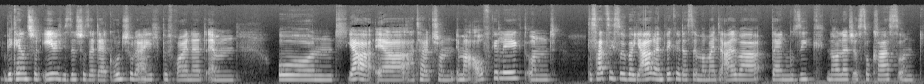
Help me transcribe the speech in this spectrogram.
Wir kennen uns schon ewig, wir sind schon seit der Grundschule eigentlich befreundet. Ähm, und ja, er hat halt schon immer aufgelegt und das hat sich so über Jahre entwickelt, dass er immer meinte, Alba, dein Musik-Knowledge ist so krass und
